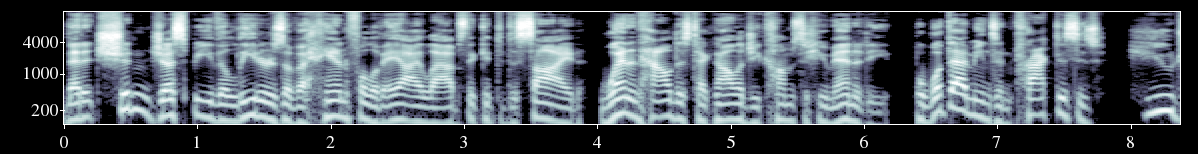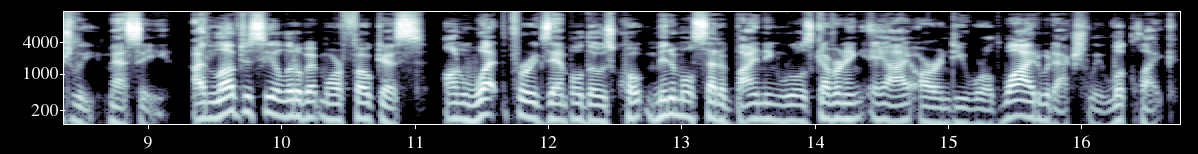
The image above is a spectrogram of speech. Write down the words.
that it shouldn't just be the leaders of a handful of AI labs that get to decide when and how this technology comes to humanity. But what that means in practice is hugely messy. I'd love to see a little bit more focus on what, for example, those quote minimal set of binding rules governing AI R&D worldwide would actually look like.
